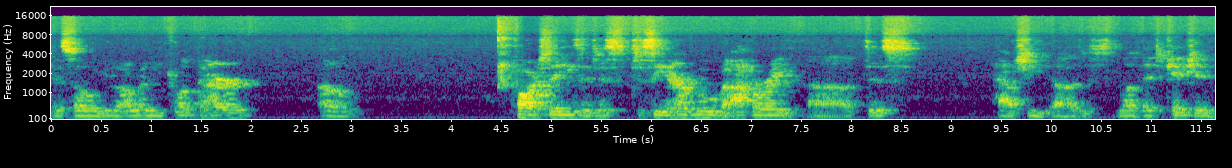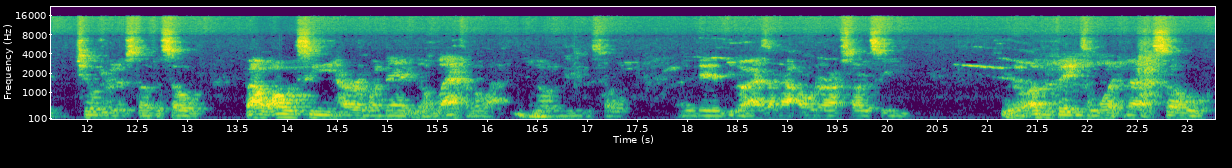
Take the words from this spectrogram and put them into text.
And so, you know, I really clung to her. Um, far seas and just to see her move and operate, uh, just how she uh, just loved education, children and stuff. And so, but I will always see her and my dad, you know, laughing a lot. You know what I mean? And so, and then you know, as I got older, I started seeing, you know, other things and whatnot. So,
